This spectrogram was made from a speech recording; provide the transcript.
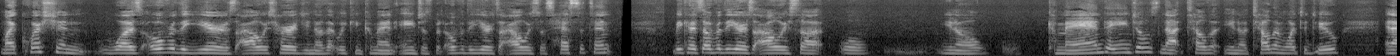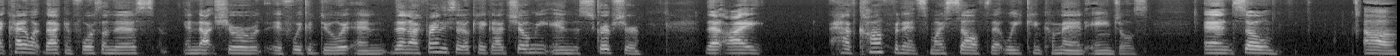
my question was over the years i always heard you know that we can command angels but over the years i always was hesitant because over the years i always thought well you know command angels not tell them you know tell them what to do and i kind of went back and forth on this and not sure if we could do it and then i finally said okay god show me in the scripture that i have confidence myself that we can command angels and so uh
